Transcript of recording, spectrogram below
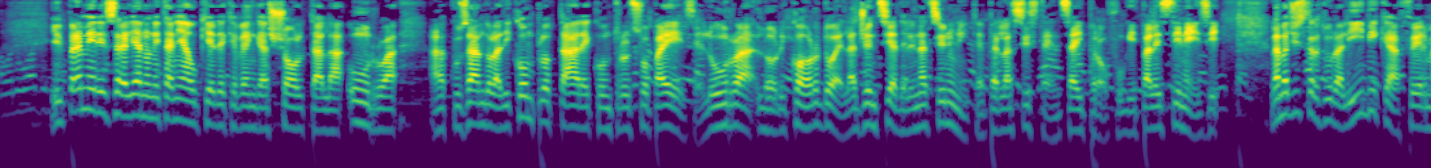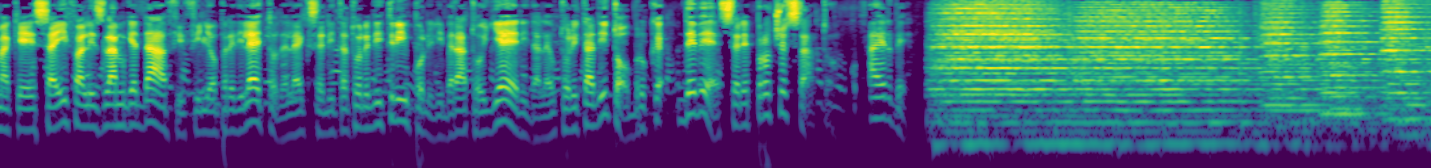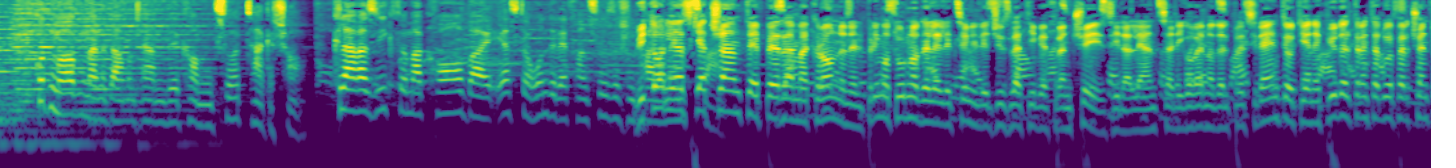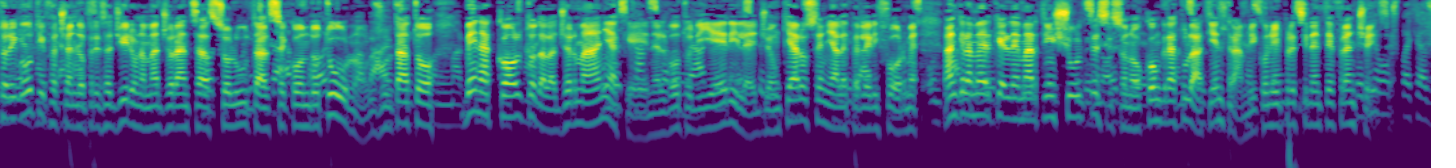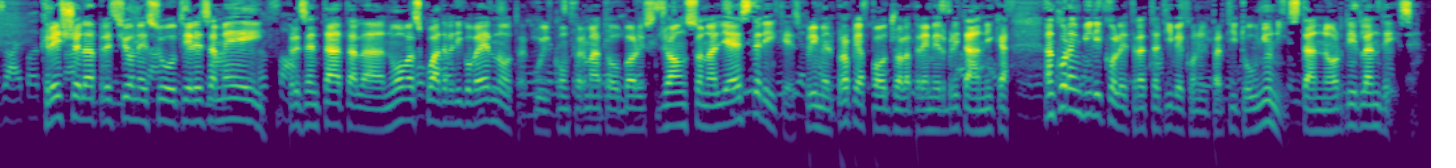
Il premier israeliano Netanyahu chiede che venga sciolta la UNRWA, accusandola di complottare contro il suo paese. L'UNRWA, lo ricordo, è l'Agenzia delle Nazioni Unite per l'assistenza ai profughi palestinesi. La magistratura libica afferma che Saif al-Islam Gheddafi, figlio prediletto dell'ex dittatore di Tripoli, Tripoli, liberato ieri dalle autorità di Tobruk, deve essere processato. ARD. Guten Morgen, meine Damen und Herren. Willkommen zur Tagesschau. Vittoria schiacciante per Macron nel primo turno delle elezioni legislative francesi. L'alleanza di governo del presidente ottiene più del 32% dei voti, facendo presagire una maggioranza assoluta al secondo turno. Un risultato ben accolto dalla Germania, che nel voto di ieri legge un chiaro segnale per le riforme. Angela Merkel e Martin Schulz si sono congratulati entrambi con il presidente francese. Cresce la pressione su Theresa May, presentata la nuova squadra di governo, tra cui il confermato Boris Johnson agli esteri, che esprime il proprio appoggio alla Premier britannica. Ancora in bilico le trattative con il partito unionista nordirlandese.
